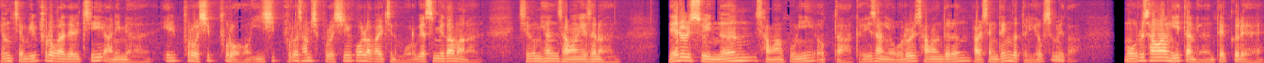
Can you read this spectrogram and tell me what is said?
0.1%가 될지 아니면 1%, 10%, 20%, 30%씩 올라갈지는 모르겠습니다만 지금 현 상황에서는 내릴 수 있는 상황뿐이 없다. 더 이상의 오를 상황들은 발생된 것들이 없습니다. 뭐 오를 상황이 있다면 댓글에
